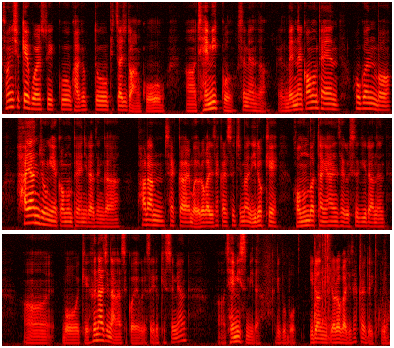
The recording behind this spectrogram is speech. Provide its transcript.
손쉽게 구할 수 있고 가격도 비싸지도 않고 어, 재밌고 쓰면서 그래서 맨날 검은 펜 혹은 뭐 하얀 종이의 검은 펜이라든가 파란 색깔 뭐 여러 가지 색깔 쓰지만 이렇게 검은 바탕에 하얀색을 쓰기라는 어, 뭐 이렇게 흔하지는 않았을 거예요. 그래서 이렇게 쓰면 어, 재밌습니다. 그리고 뭐 이런 여러 가지 색깔도 있고요.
